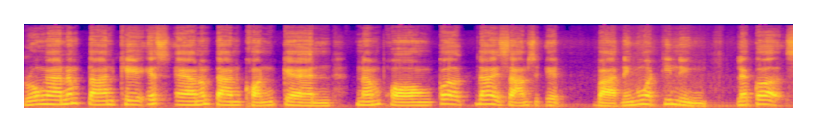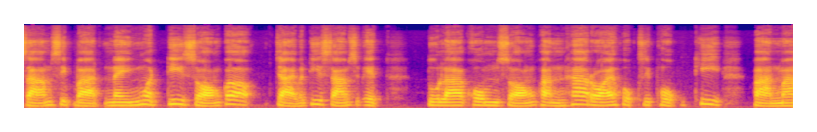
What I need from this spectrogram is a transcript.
โรงงานน้ำตาล KSL น้ำตาลขอนแก่น น้ำพองก็ได้ 31 บาทในงวดที่ 1 และก็ 30 บาทในงวดที่ 2 ก็จ่ายวันที่ 31 ตุลาคม 2566 ที่ผ่านมา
